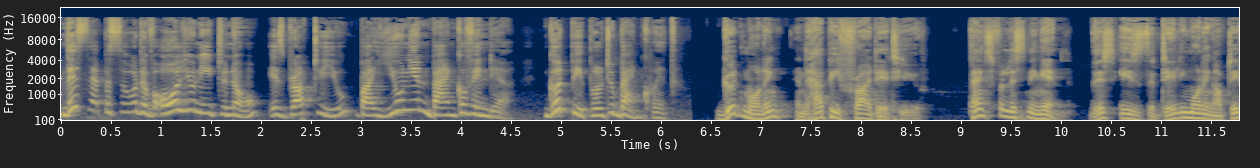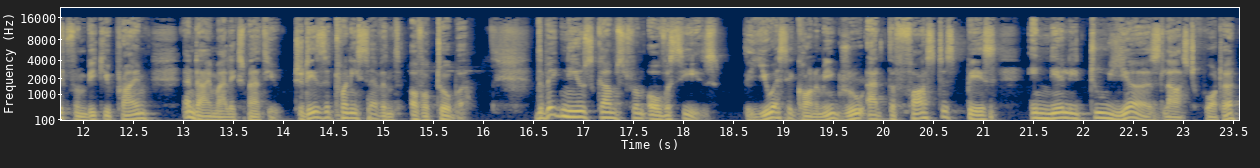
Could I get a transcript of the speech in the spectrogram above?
This episode of All You Need to Know is brought to you by Union Bank of India. Good people to bank with. Good morning and happy Friday to you. Thanks for listening in. This is the daily morning update from BQ Prime and I'm Alex Mathew. Today is the 27th of October. The big news comes from overseas. The US economy grew at the fastest pace in nearly two years last quarter,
